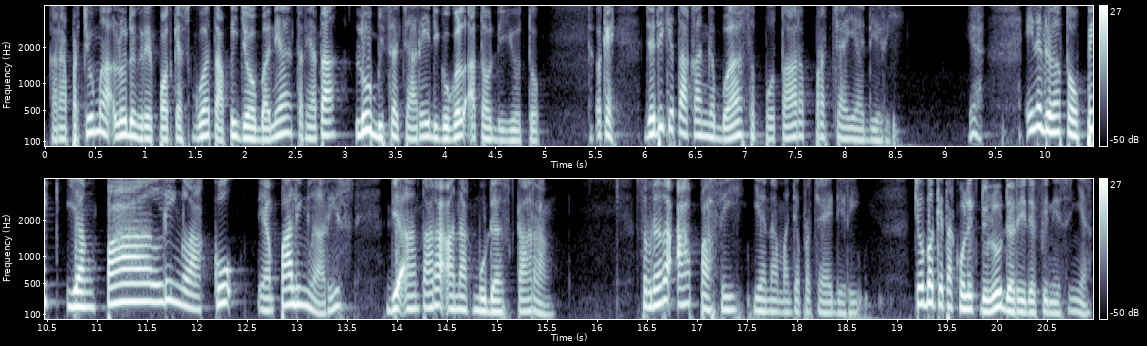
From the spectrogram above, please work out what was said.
Karena percuma lu dengerin podcast gue tapi jawabannya ternyata lu bisa cari di Google atau di YouTube. Oke, jadi kita akan ngebahas seputar percaya diri. Ya, ini adalah topik yang paling laku, yang paling laris di antara anak muda sekarang. Sebenarnya apa sih yang namanya percaya diri? Coba kita kulik dulu dari definisinya.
